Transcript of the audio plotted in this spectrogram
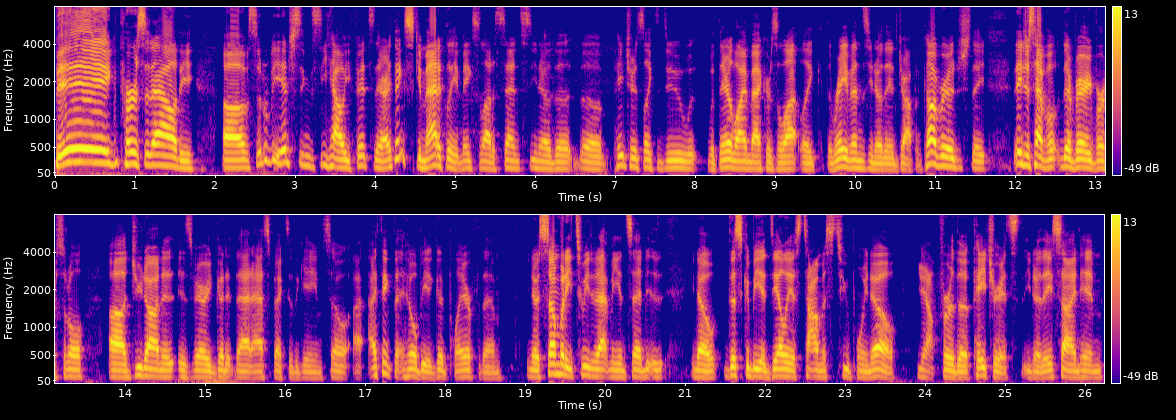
big personality. Uh, so it'll be interesting to see how he fits there. I think schematically it makes a lot of sense. You know, the the Patriots like to do with, with their linebackers a lot like the Ravens. You know, they drop in coverage. They they just have a, they're very versatile. Uh, Judon is, very good at that aspect of the game. So I, I think that he'll be a good player for them. You know, somebody tweeted at me and said, you know, this could be Adalius Thomas 2.0 yeah. for the Patriots. You know, they signed him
